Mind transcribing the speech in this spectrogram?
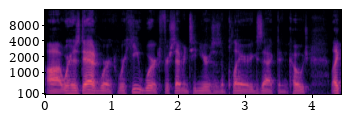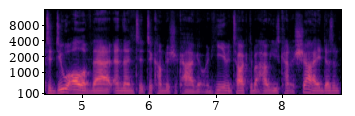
uh, where his dad worked, where he worked for 17 years as a player, exec, and coach. Like to do all of that and then to, to come to Chicago. And he even talked about how he's kind of shy and doesn't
